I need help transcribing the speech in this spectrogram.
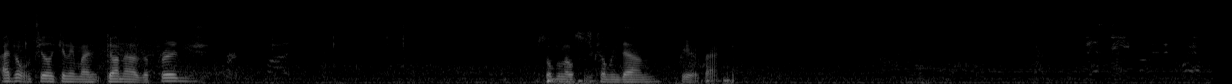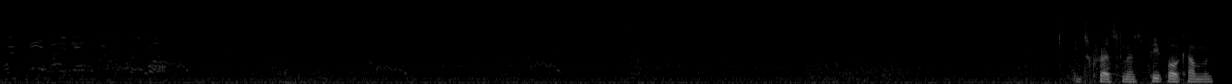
I don't feel like getting my gun out of the fridge. Someone else is coming down. Be right back. Christmas. People are coming.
